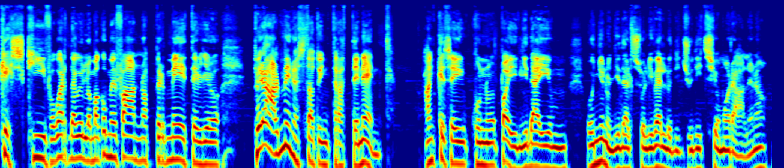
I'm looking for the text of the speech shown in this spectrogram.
che schifo, guarda quello, ma come fanno a permetterglielo? Però almeno è stato intrattenente. Anche se con- poi gli dai un- ognuno gli dà il suo livello di giudizio morale, no?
